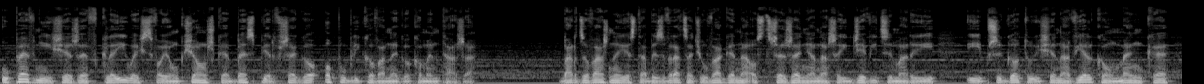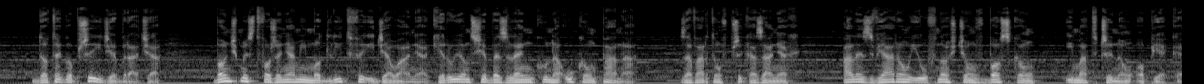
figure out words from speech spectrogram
upewnij się, że wkleiłeś swoją książkę bez pierwszego opublikowanego komentarza. Bardzo ważne jest, aby zwracać uwagę na ostrzeżenia naszej dziewicy Maryi i przygotuj się na wielką mękę. Do tego przyjdzie, bracia. Bądźmy stworzeniami modlitwy i działania, kierując się bez lęku nauką Pana, zawartą w przykazaniach, ale z wiarą i ufnością w boską i matczyną opiekę.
